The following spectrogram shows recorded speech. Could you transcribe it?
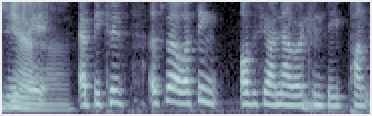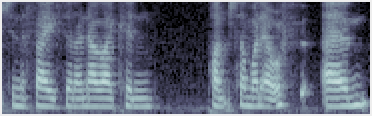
do yeah. it uh, because as well i think obviously i know i can be punched in the face and i know i can punch someone else um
